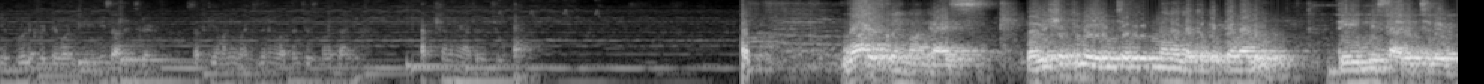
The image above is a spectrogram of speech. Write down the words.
దేన్ని సాధించలేడు సత్యమని మంచిదని అర్థం చేసుకున్న దాన్ని తక్షణమే ఆచరించు వాట్ గోయింగ్ ఆన్ గైస్ భవిష్యత్తులో ఏం జరుగుతుందని లెక్క పెట్టేవాడు? దేన్ని సాధించలేడు.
